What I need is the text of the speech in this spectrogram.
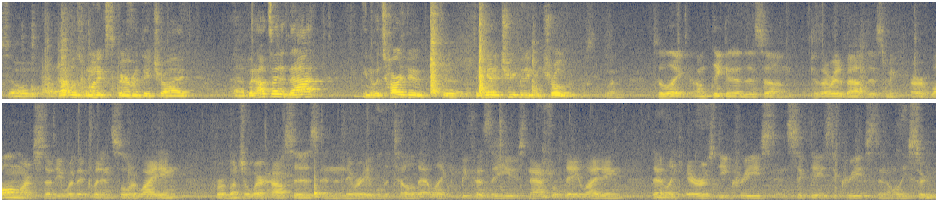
So uh, that was one experiment they tried. Uh, but outside of that, you know, it's hard to, to, to get a treatment in control groups. So like, I'm thinking of this, um, cause I read about this, or Walmart study where they put in solar lighting for a bunch of warehouses, and then they were able to tell that like, because they used natural day lighting, that like errors decreased and sick days decreased and all these certain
